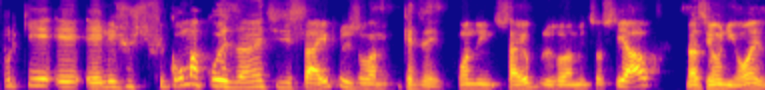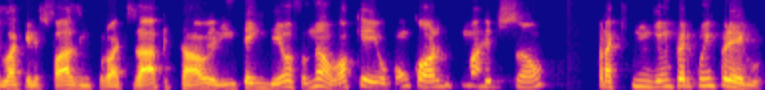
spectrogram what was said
porque ele justificou uma coisa antes de sair para o isolamento, quer dizer, quando saiu para o isolamento social, nas reuniões lá que eles fazem por WhatsApp e tal, ele entendeu, falou, não, ok, eu concordo com uma redução para que ninguém perca o emprego.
